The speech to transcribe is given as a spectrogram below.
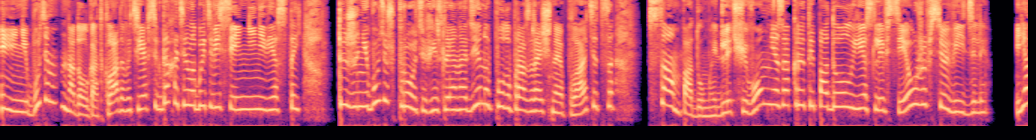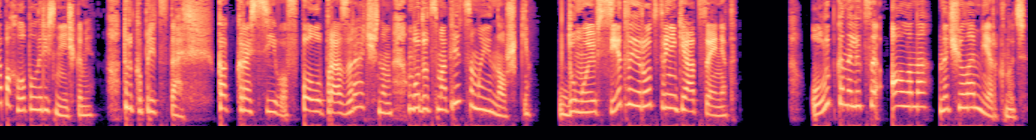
И не будем надолго откладывать, я всегда хотела быть весенней невестой. Ты же не будешь против, если я надену полупрозрачное платьице, «Сам подумай, для чего мне закрытый подол, если все уже все видели?» Я похлопала ресничками. «Только представь, как красиво в полупрозрачном будут смотреться мои ножки. Думаю, все твои родственники оценят». Улыбка на лице Алана начала меркнуть.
